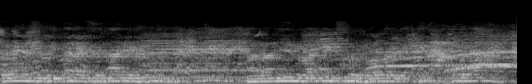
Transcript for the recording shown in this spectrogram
Queremos invitar al escenario a Daniel Valdés, por favor, Hola.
